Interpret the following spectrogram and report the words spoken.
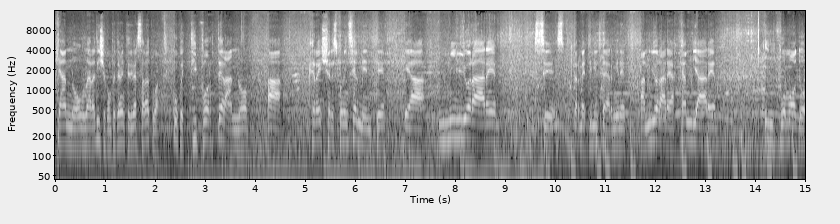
che hanno una radice completamente diversa dalla tua, comunque ti porteranno a crescere esponenzialmente e a migliorare, se permettimi il termine, a migliorare, a cambiare il tuo modo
